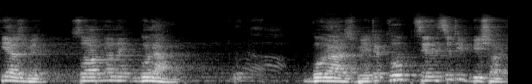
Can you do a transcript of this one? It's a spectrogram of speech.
কি আসবে? সব মানে গুনাহ। গুনাহ আসবে। এটা খুব সেনসিটিভ বিষয়।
